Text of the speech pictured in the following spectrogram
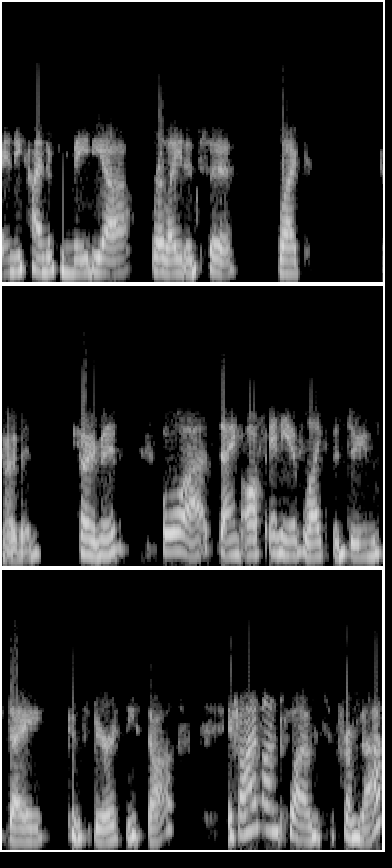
any kind of media related to like COVID, COVID, or staying off any of like the doomsday conspiracy stuff if I'm unplugged from that,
